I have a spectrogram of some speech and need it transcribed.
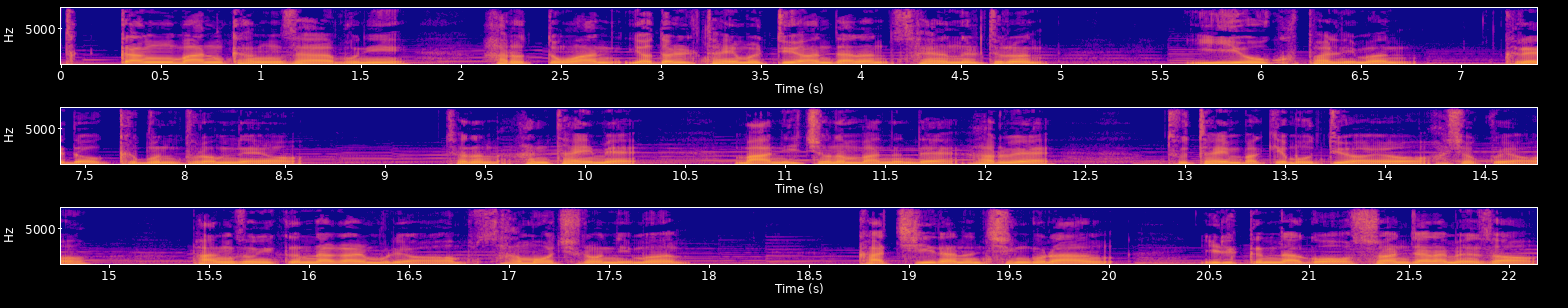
특강반 강사분이 하루 동안 8타임을 뛰어야 한다는 사연을 들은 2598님은 그래도 그분 부럽네요. 저는 한 타임에 12,000원 받는데 하루에 두 타임밖에 못 뛰어요 하셨고요. 방송이 끝나갈 무렵 3575님은 같이 일하는 친구랑 일 끝나고 술 한잔 하면서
